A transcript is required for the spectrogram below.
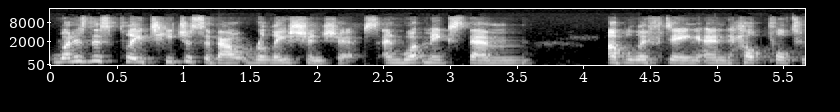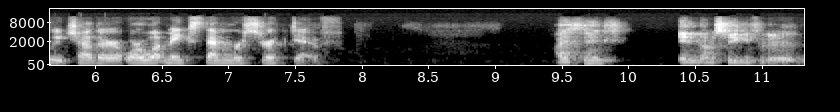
what does this play teach us about relationships and what makes them uplifting and helpful to each other or what makes them restrictive? I think, and I'm speaking for the,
